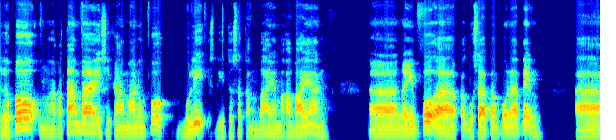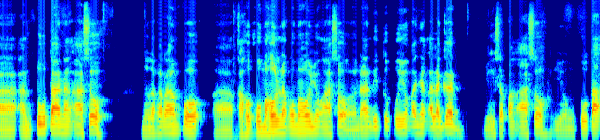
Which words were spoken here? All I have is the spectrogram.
Hello po mga katambay, si Kamanong po muli dito sa Tambayang Makabayan. Ah, ngayon po ah, pag-usapan po natin ah, ang tuta ng aso. Noong nakaraan po, kahu- kumahol na kumahol yung aso. Nandito po yung kanyang alagad, yung isa pang aso, yung tuta.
